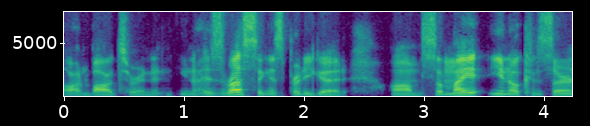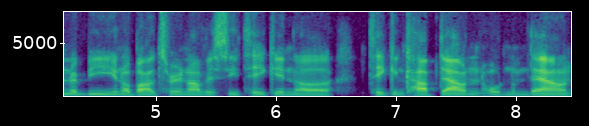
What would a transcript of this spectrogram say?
on Bontorin. And you know, his wrestling is pretty good. Um, so my you know concern would be you know Bontorin obviously taking uh taking Kape down and holding him down.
